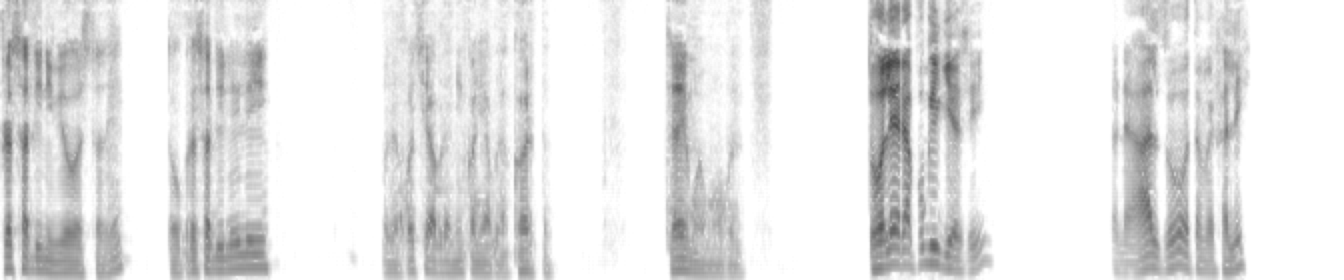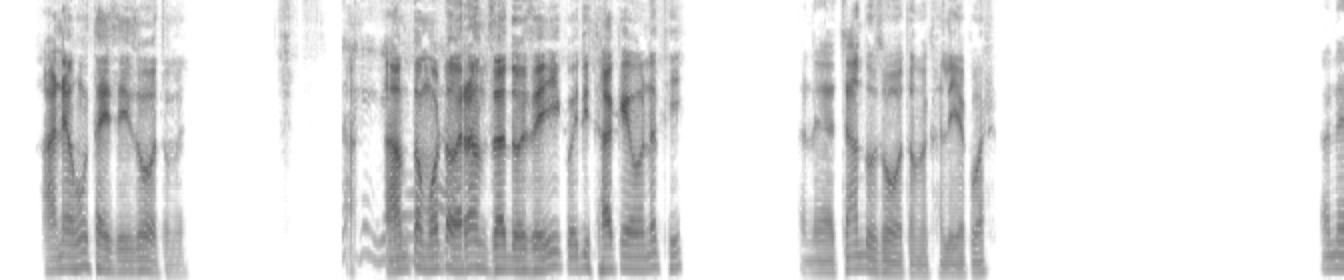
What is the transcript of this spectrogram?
પ્રસાદીની વ્યવસ્થા છે. તો પ્રસાદી લઈ લઈ અને પછી આપણે નીકળીએ આપણા ઘર તો. જય મા મોગલ. ધોલેરા પૂગી ગયા છે. અને હાલ જોવો તમે ખાલી. આને શું થાય છે એ જોવો તમે. આમ તો મોટો. હરામજાદો છે ઈ કોઈ દી થાકે એવો નથી. અને ચાંદો જોવો તમે ખાલી એકવાર. અને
